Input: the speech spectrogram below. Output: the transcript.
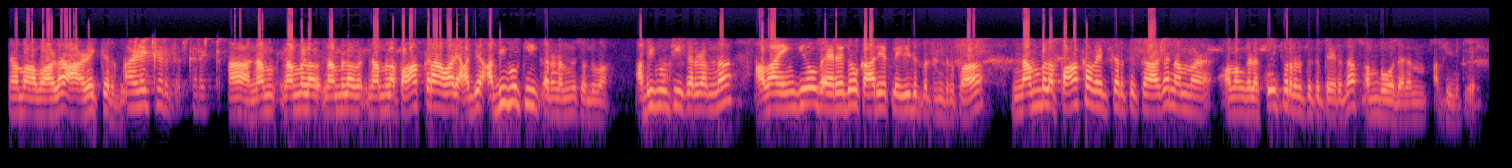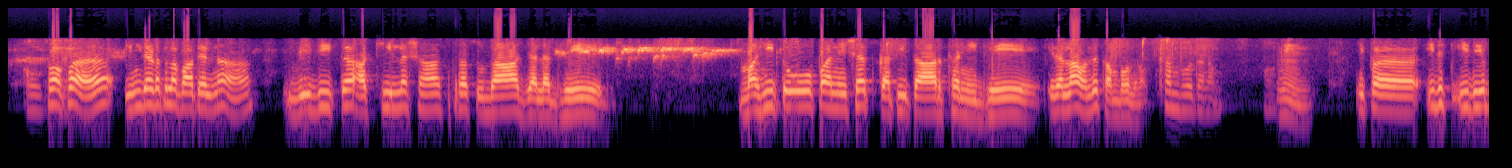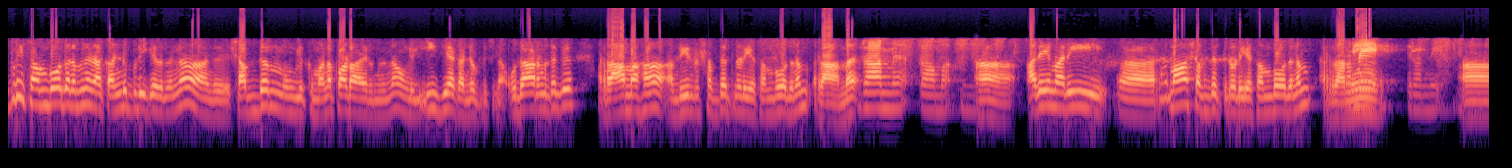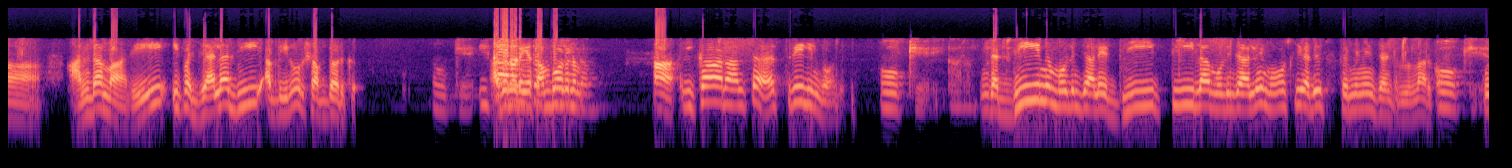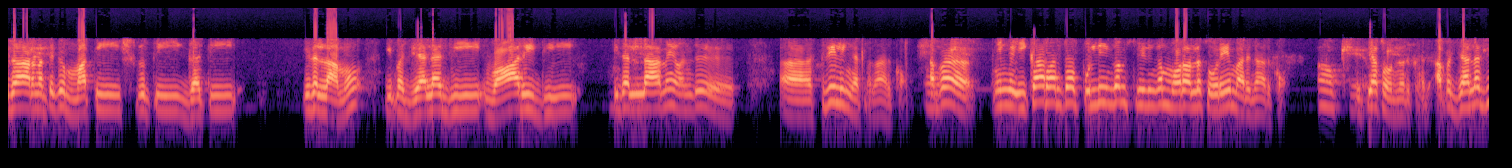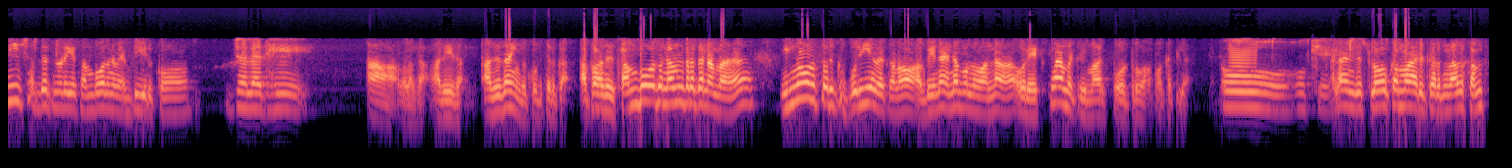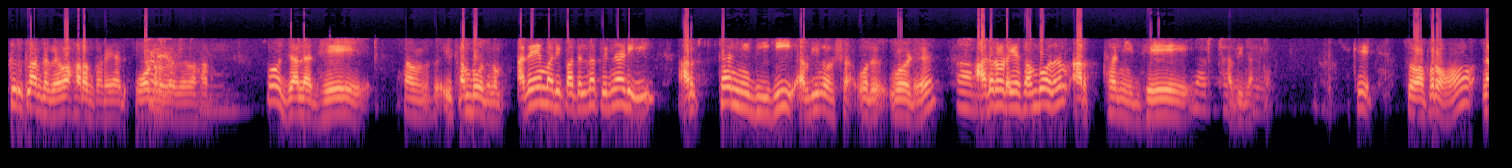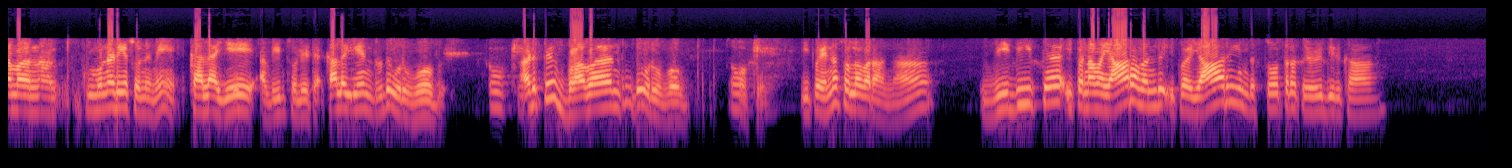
நம்ம அவளை அழைக்கிறது. அழைக்கிறது கரெக்ட் ஆ நம் நம்மள நம்மள நம்மள பாக்குற மாதிரி அது அபிமுகீகரணம்னு சொல்லுவான் அபிமுகீகரணம்னா அவன் எங்கேயோ வேற ஏதோ காரியத்துல ஈடுபட்டு இருப்பா நம்மள பார்க்க வைக்கிறதுக்காக நம்ம அவங்கள கூப்பிடுறதுக்கு பேரு தான் சம்போதனம் அப்படின்னு பேர். ஸோ அப்ப இந்த இடத்துல பார்த்தேன்னா விதித்த அகில சாஸ்திர சுதா ஜலதே மஹிதோபனிஷத் கதிதார்த்த நிதே. இதெல்லாம் வந்து சம்போதனம். சம்போதனம். ம். இப்ப இதுக்கு இது எப்படி சம்போதனம்னு நான் கண்டுபிடிக்கிறதுன்னா அது சப்தம் உங்களுக்கு மனப்பாடம் ஆயிருந்ததுன்னா உங்களுக்கு ஈஸியா கண்டுபிடிச்சலாம் உதாரணத்துக்கு ராமஹா அப்படின்ற சப்தத்தினுடைய சம்போதனம் ராம. ராம ராம. அதே மாதிரி ரமா சப்தத்தினுடைய சம்போதனம் ரமே. அந்த மாதிரி இப்ப ஜலதி அப்படின்னு ஒரு சப்தம் இருக்கு. ஓகே. அதனுடைய சம்போதனம் ஆ இகாராந்த ஸ்ரீலிங்கம் அது. இந்த தீன்னு முடிஞ்சாலே தீ தீலாம் முடிஞ்சாலே மோஸ்ட்லி அது ஃபெமினின் ஜென்டர்ல தான் இருக்கும். உதாரணத்துக்கு மதி ஸ்ருதி கதி இதெல்லாமும் இப்ப ஜலதி வாரிதி இதெல்லாமே வந்து ஸ்ரீலிங்கத்துல தான் இருக்கும். அப்ப நீங்க இகாராந்த புல்லிங்கம் ஸ்ரீலிங்கம் மோரல்லஸ் ஒரே மாதிரி தான் இருக்கும். வித்தியாசம் ஒன்றும் இருக்காது. அப்ப ஜலதி சப்தத்தினுடைய சம்போதனம் எப்படி இருக்கும்? ஜலதே ஆ அவ்வளவுதான். அதேதான். அதுதான் இங்க கொடுத்துருக்கா. அப்ப அது சம்போதனம்ன்றத நம்ம இன்னொருத்தருக்கு புரிய வைக்கணும் அப்படின்னா என்ன பண்ணுவான்னா ஒரு எக்ஸ்கிளாமெட்ரி மார்க் போட்டுருவான் பக்கத்துல. ஓ ஓகே இந்த ஸ்லோகமா இருக்கிறதுனால சம்ஸ்கிருத்ல அந்த விவகாரம் கிடையாது. ஓடுற விவகாரம். ஸோ ஜலதே சம்- சம்போதனம். அதே மாதிரி பார்த்தீங்கன்னா பின்னாடி அர்த்தநிதிஹி அப்படின்னு ஒரு ஒரு வேர்டு. அதனுடைய சம்போதனம் அர்த்தநிதே. அப்படின்னு ஓகே ஸோ அப்புறம் நம்ம நான் முன்னாடியே சொன்னேனே கலையே அப்படின்னு சொல்லிட்டேன். கலையேன்றது ஒரு வேர்பு அடுத்து பவன்றது ஒரு வேர்பு ஓகே இப்போ என்ன சொல்ல வரான்னா விதித்த இப்போ நம்ம யாரை வந்து இப்போ யாரு இந்த ஸ்தோத்திரத்தை எழுதியிருக்கா?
